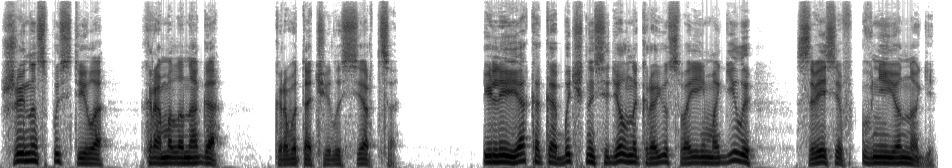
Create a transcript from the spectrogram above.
Шина спустила, хромала нога, кровоточило сердце. Или я, как обычно, сидел на краю своей могилы, свесив в нее ноги.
